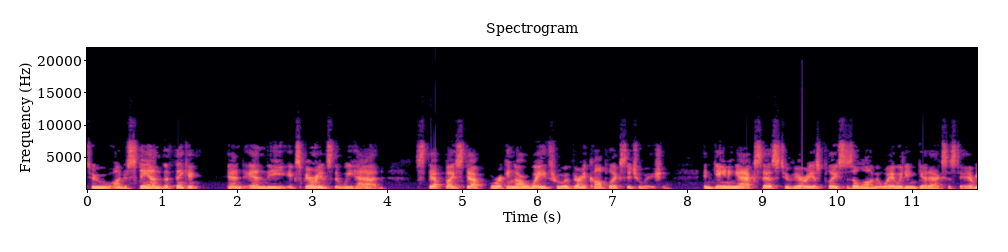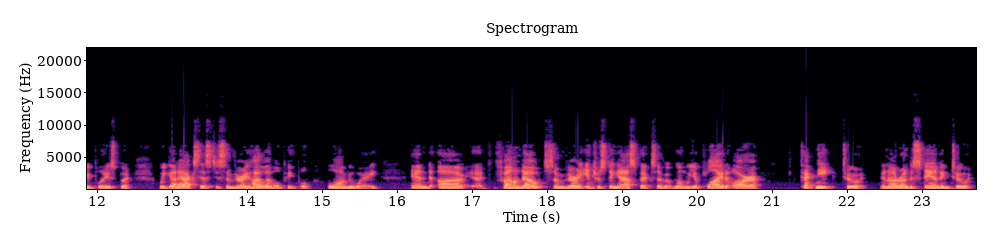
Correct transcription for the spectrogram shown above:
to understand the thinking and and the experience that we had, step by step, working our way through a very complex situation and gaining access to various places along the way. We didn't get access to every place, but we got access to some very high level people along the way and uh, found out some very interesting aspects of it when we applied our technique to it and our understanding to it.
